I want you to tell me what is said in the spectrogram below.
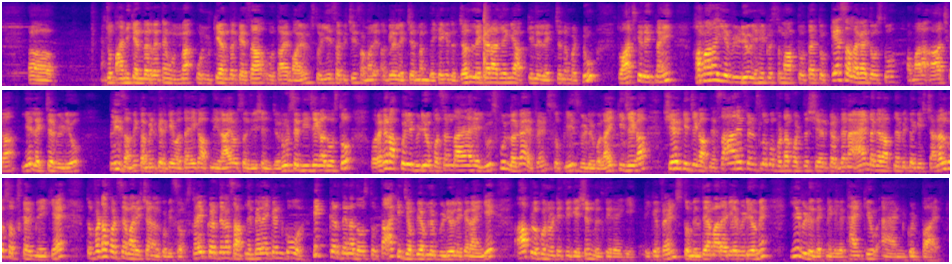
जो पानी के अंदर रहते हैं, उनमें, उनके अंदर कैसा होता है बायोम्स तो ये सभी चीज़ हमारे अगले लेक्चर में हम देखेंगे। तो जल्द लेकर आ जाएँगे आपके लिए लेक्चर नंबर टू तो आज के लिए इतना ही। हमारा ये वीडियो यहीं पे समाप्त होता है। तो कैसा लगा है दोस्तों? हमारा आज का ये लेक्चर वीडियो प्लीज़ हमें कमेंट करके बताइएगा, अपनी राय और सजेशन ज़रूर से दीजिएगा दोस्तों। और अगर आपको ये वीडियो पसंद आया है यूजफुल लगा है फ्रेंड्स तो प्लीज़ वीडियो को लाइक कीजिएगा शेयर कीजिएगा, अपने सारे फ्रेंड्स लोग को फटाफट से शेयर कर देना। एंड अगर आपने अभी तक इस चैनल को सब्सक्राइब नहीं किया है तो फटाफट से हमारे चैनल को भी सब्सक्राइब कर देना, साथ में बेलाइकन को हिट कर देना दोस्तों, ताकि जब भी हम लोग वीडियो लेकर आएँगे, आप लोग को नोटिफिकेशन मिलती रहेगी। ठीक है फ्रेंड्स तो मिलते हैं हमारे अगले वीडियो में। ये वीडियो देखने के लिए thank you and good bye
